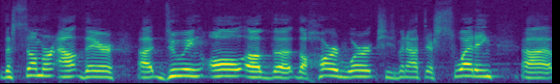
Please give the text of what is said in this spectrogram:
the summer out there uh, doing all of the, the hard work. She's been out there sweating uh,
